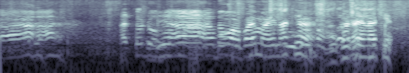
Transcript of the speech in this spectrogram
આ, આ, આ. આ તો ડોબલો મારા બહુ. ભાઈ મારી નાખ્યા નાખ્યા.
